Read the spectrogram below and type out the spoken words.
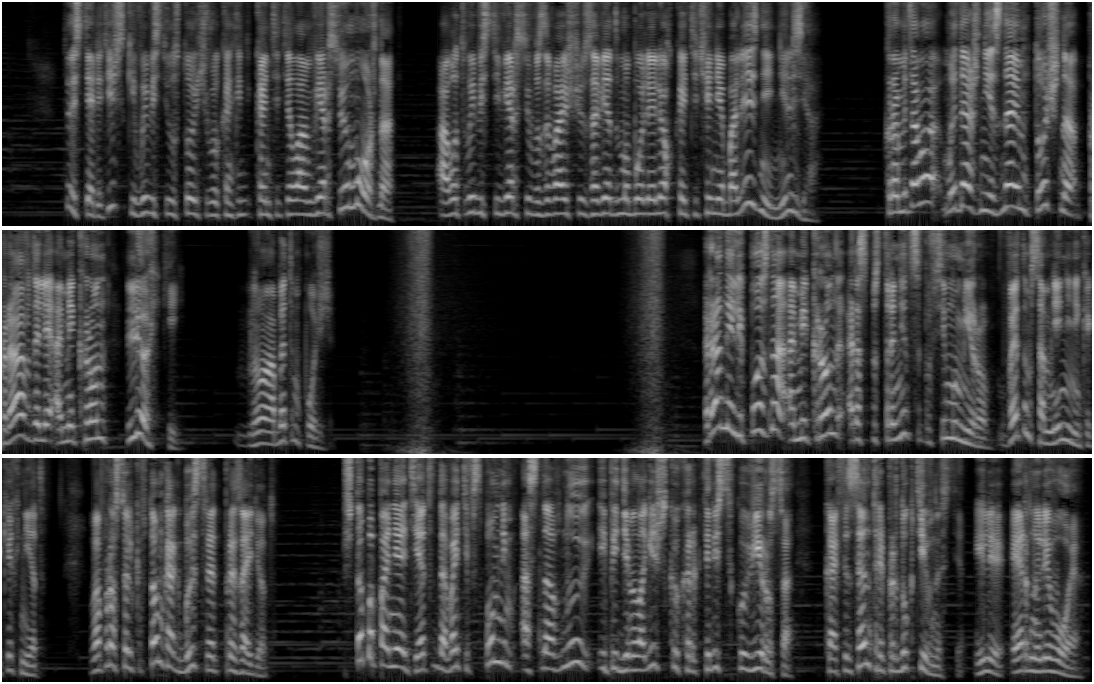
То есть теоретически вывести устойчивую к антителам версию можно, а вот вывести версию, вызывающую заведомо более легкое течение болезни, нельзя. Кроме того, мы даже не знаем точно, правда ли омикрон легкий. Но об этом позже. Рано или поздно омикрон распространится по всему миру. В этом сомнений никаких нет. Вопрос только в том, как быстро это произойдет. Чтобы понять это, давайте вспомним основную эпидемиологическую характеристику вируса – коэффициент репродуктивности, или R нулевое.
